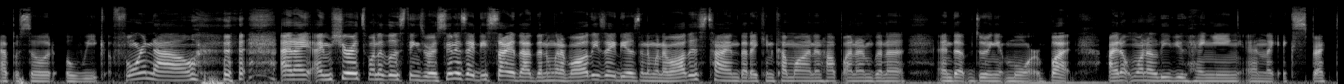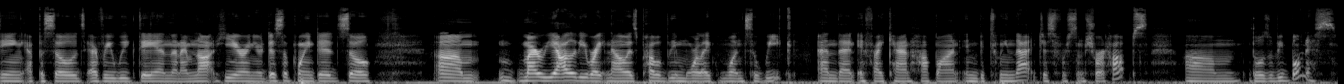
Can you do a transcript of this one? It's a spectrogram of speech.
episode a week for now. and I, I'm sure it's one of those things where as soon as I decide that, then I'm gonna have all these ideas and I'm gonna have all this time that I can come on and hop on and I'm gonna end up doing it more. But I don't wanna leave you hanging and like expecting episodes every weekday and then I'm not here and you're disappointed. So um, my reality right now is probably more like once a week. And then if I can hop on in between that just for some short hops, um, those will be bonus.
